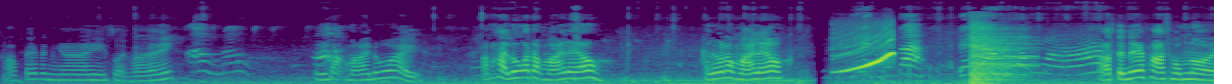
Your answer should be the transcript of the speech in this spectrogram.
คาเฟ่เป็นไง สวยไหมมีดอกไม้ด้วยเอาถ่ายรูปกับดอกไม้เร็ว ถ่ายรูปกับดอกไม้เร็วเอาเตเน่พาชมหน่อย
